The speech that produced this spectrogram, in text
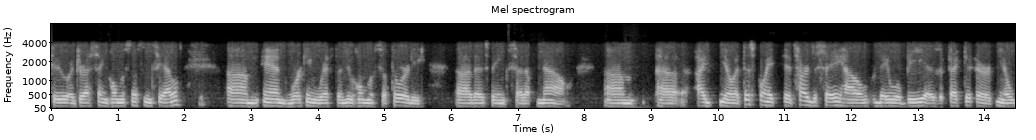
to addressing homelessness in Seattle um, and working with the new homeless authority that is being set up now. Um, uh, I, you know, at this point, it's hard to say how they will be as effective, or you know,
